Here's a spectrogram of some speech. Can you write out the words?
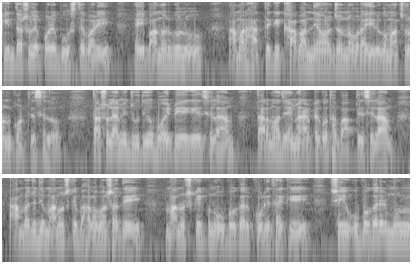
কিন্তু আসলে পরে বুঝতে পারি এই বানরগুলো আমার হাত থেকে খাবার নেওয়ার জন্য ওরা এরকম আচরণ করতেছিল। তা আসলে আমি যদিও ভয় পেয়ে গিয়েছিলাম, তার মাঝে আমি আরেকটা কথা ভাবতেছিলাম, আমরা যদি মানুষকে ভালোবাসা দেই, মানুষকে কোনো উপকার করে থাকি, সেই উপকারের মূল্য,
